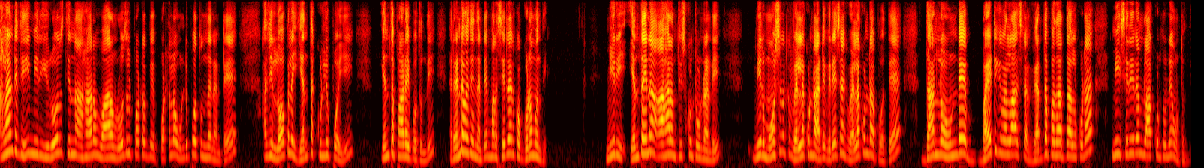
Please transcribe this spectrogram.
అలాంటిది మీరు ఈరోజు తిన్న ఆహారం వారం రోజుల పొట్ట పొట్టలో ఉండిపోతుందని అంటే అది లోపల ఎంత కుళ్ళిపోయి ఎంత పాడైపోతుంది? రెండవది ఏంటంటే మన శరీరానికి ఒక గుణం ఉంది. మీరు ఎంతైనా ఆహారం తీసుకుంటూ ఉండండి. మీరు మోషన్కి వెళ్ళకుండా అంటే విరేచనకు వెళ్ళకుండా పోతే దానిలో ఉండే బయటికి వెళ్ళాల్సిన వ్యర్థ పదార్థాలను కూడా మీ శరీరం లాక్కుంటూనే ఉంటుంది.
